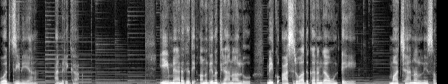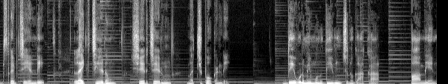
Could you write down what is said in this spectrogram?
Virginia America. ఈ మేడగది అనుదిన ధ్యానాలు మీకు ఆశీర్వాదకరంగా ఉంటే మా ఛానల్ని సబ్స్క్రైబ్ చేయండి. లైక్ చేయడం షేర్ చేయడం మర్చిపోకండి. దేవుడు మిమ్మల్ని దీవించునుగాక. ఆమెన్.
